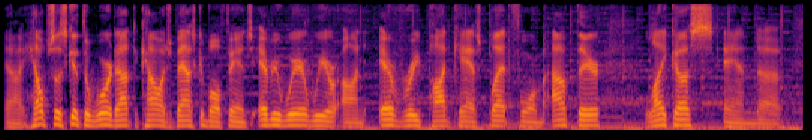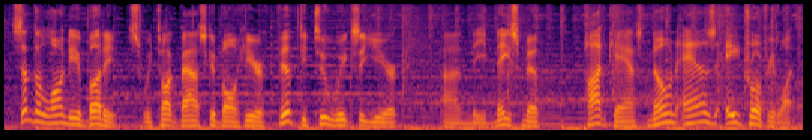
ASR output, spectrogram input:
Uh, helps us get the word out to college basketball fans everywhere. We are on every podcast platform out there. Like us and uh, send it along to your buddies. We talk basketball here 52 weeks a year on the Naismith podcast known as A Trophy Life.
